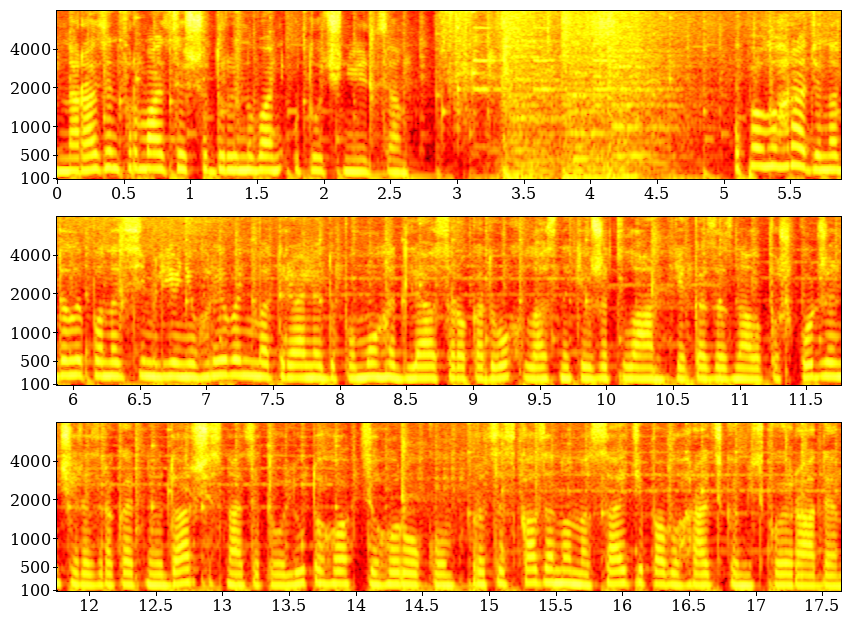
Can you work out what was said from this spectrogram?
Наразі інформація щодо руйнувань уточнюється. У Павлограді надали понад 7 мільйонів гривень матеріальної допомоги для 42 власників житла, яке зазнало пошкоджень через ракетний удар 16 лютого цього року. Про це сказано на сайті Павлоградської міської ради.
